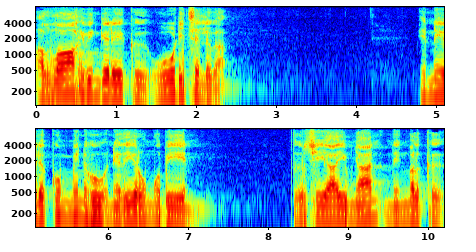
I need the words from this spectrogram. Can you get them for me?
അള്ളാഹുവിങ്കലേക്ക് ഓടിച്ചെല്ലുക. എന്നീലക്കും മിൻഹു നദീറും മുബീൻ. തീർച്ചയായും ഞാൻ നിങ്ങൾക്ക്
